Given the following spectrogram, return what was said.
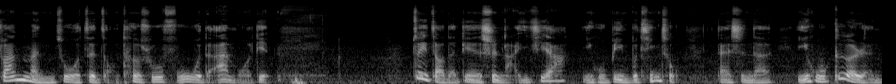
专门做这种特殊服务的按摩店，最早的店是哪一家？银狐并不清楚。但是呢，银狐个人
